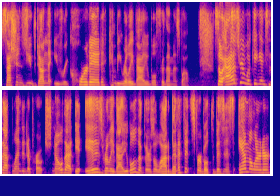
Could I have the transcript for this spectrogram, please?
sessions you've done that you've recorded can be really valuable for them as well. So, as you're looking into that blended approach, know that it is really valuable, that there's a lot of benefits for both the business and the learner.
